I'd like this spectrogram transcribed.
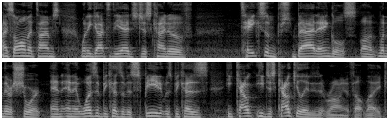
I saw him at times when he got to the edge just kind of take some bad angles on when they're short. And and it wasn't because of his speed it was because he cal- he just calculated it wrong it felt like.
